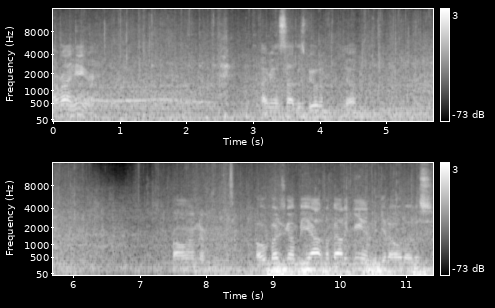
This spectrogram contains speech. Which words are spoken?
Not right here. Maybe inside this building? Yep. Crawl under. Old buddy's gonna be out and about again to get a hold of us.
